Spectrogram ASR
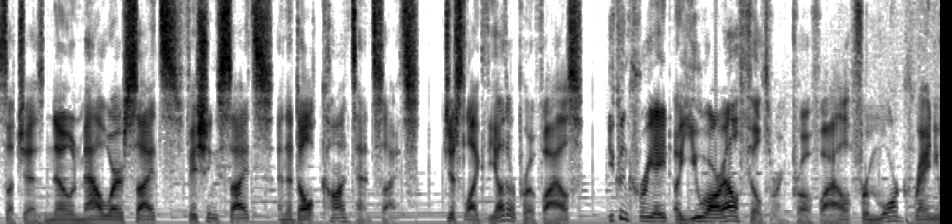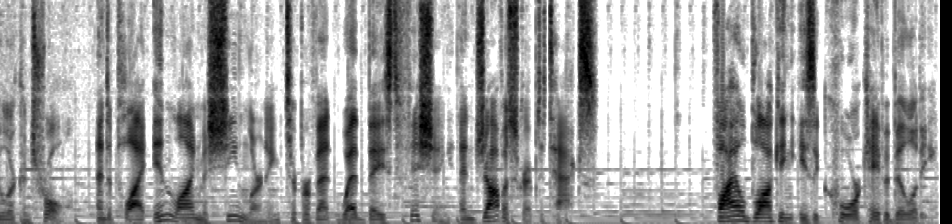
such as known malware sites, phishing sites, and adult content sites. Just like the other profiles, you can create a URL filtering profile for more granular control and apply inline machine learning to prevent web-based phishing and JavaScript attacks. File blocking is a core capability,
